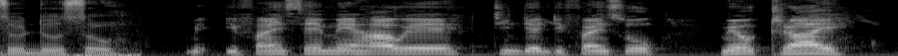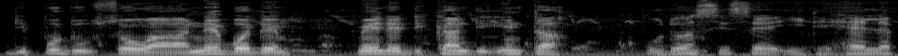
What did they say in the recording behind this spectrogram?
to do so. If I say me how they define so, will try the put so uh, neighbor them. Me they can the inter. Don see say it help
